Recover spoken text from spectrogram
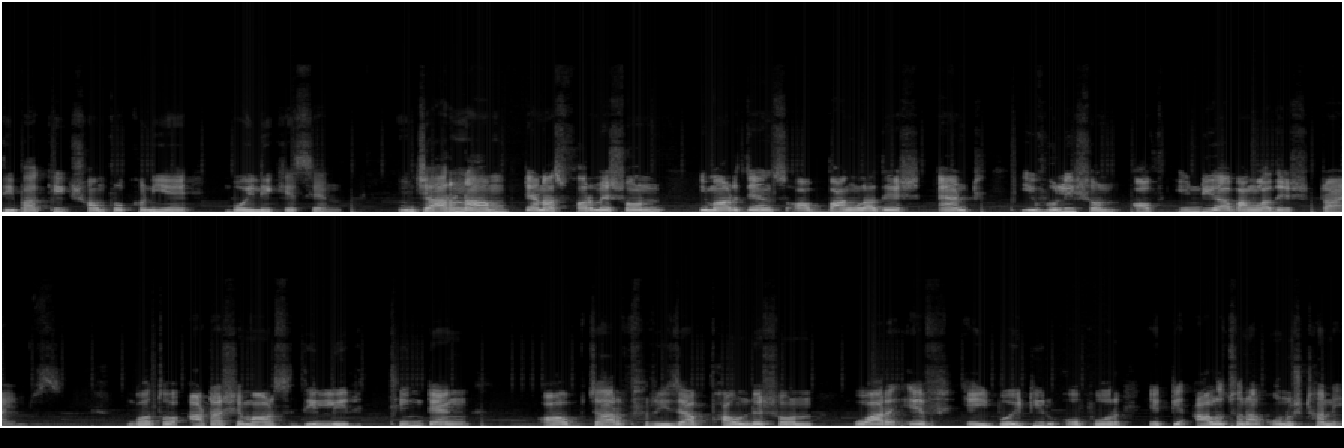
দ্বিপাক্ষিক সম্পর্ক নিয়ে বই লিখেছেন, যার নাম transformation emergence of Bangladesh and evolution of India Bangladesh Times গত আঠাশে মার্চ দিল্লির think tank observer research foundation ORF এই বইটির ওপর একটি আলোচনা অনুষ্ঠানে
